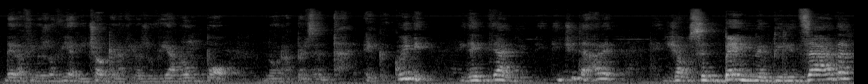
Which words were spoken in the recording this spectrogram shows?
della filosofia, di ciò che la filosofia non può non rappresentare. Ecco, quindi l'identità di- di- digitale, diciamo, se ben utilizzata,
